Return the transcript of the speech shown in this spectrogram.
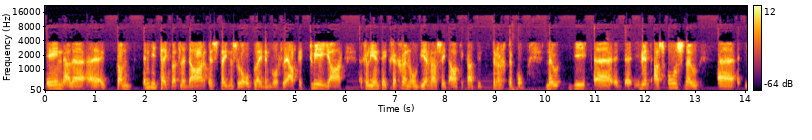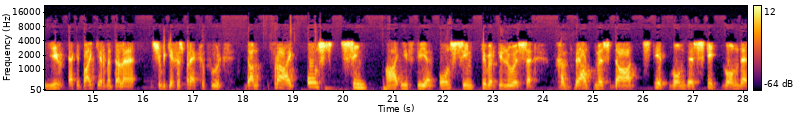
en hulle uh, kan in die tyd wat hulle daar is tydens hulle opleiding word hulle elke 2 jaar 'n geleentheid gegee om weer na Suid-Afrika toe terug te kom. Nou die uh jy weet as ons nou uh hier ek het baie keer met hulle so 'n bietjie gesprek gevoer, dan vra ek ons sien HIV, ons sien tuberkulose, geweldmisdaad, steekwonde, skietwonde,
